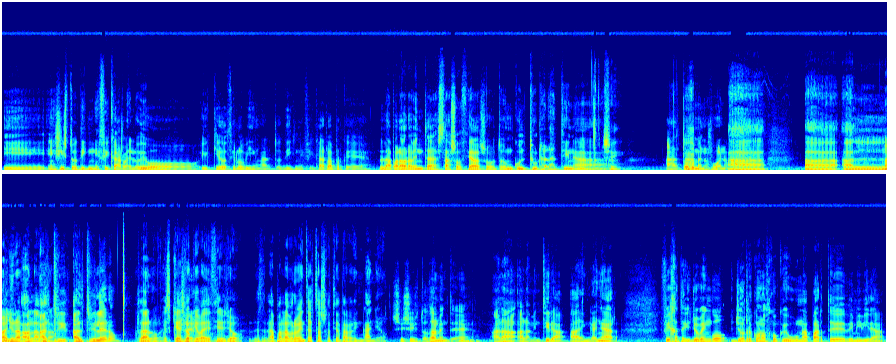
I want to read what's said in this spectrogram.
y, insisto, dignificarla. Y lo digo, y quiero decirlo bien alto, dignificarla porque la palabra venta está asociada, sobre todo en cultura latina, a, Sí. a todo Ah, menos bueno. a- a- al, No, hay una al- palabra. Al, tri- al trilero. Claro, es que es lo que iba a decir yo. La palabra venta está asociada al engaño. Sí, sí, totalmente. ¿eh? A, la, a la mentira, a engañar. Fíjate que yo vengo, yo reconozco que hubo una parte de mi vida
